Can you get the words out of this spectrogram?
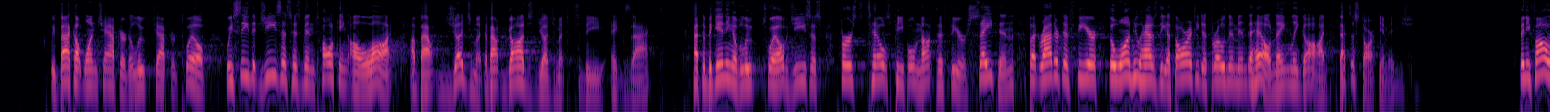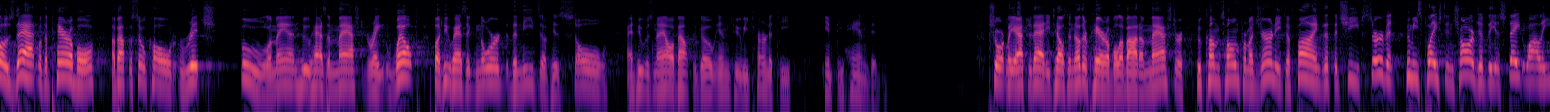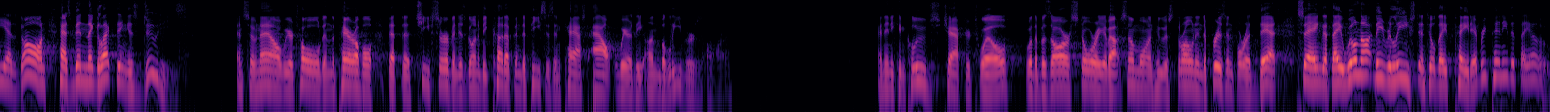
We back up one chapter to Luke chapter 12, we see that Jesus has been talking a lot about judgment, about God's judgment to be exact. At the beginning of Luke 12, Jesus first tells people not to fear Satan, but rather to fear the one who has the authority to throw them into hell, namely God. That's a stark image. Then he follows that with a parable about the so called rich fool, a man who has amassed great wealth, but who has ignored the needs of his soul and who is now about to go into eternity empty handed. Shortly after that, he tells another parable about a master who comes home from a journey to find that the chief servant, whom he's placed in charge of the estate while he has gone, has been neglecting his duties. And so now we are told in the parable that the chief servant is going to be cut up into pieces and cast out where the unbelievers are. And then he concludes chapter 12 with a bizarre story about someone who is thrown into prison for a debt, saying that they will not be released until they've paid every penny that they owe.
